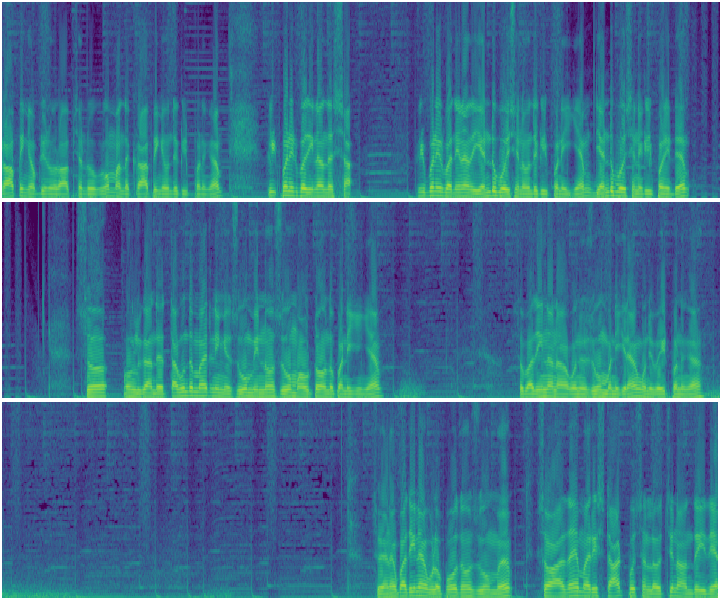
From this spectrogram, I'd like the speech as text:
கிராப்பிங் அப்படின்னு ஒரு ஆப்ஷன் இருக்கும். அந்த கிராப்பிங்கை வந்து கிளிக் பண்ணுங்கள் கிளிக் பண்ணிட்டு பார்த்தீங்கன்னா அந்த ஷா கிளிக் பண்ணிட்டு பார்த்தீங்கன்னா அந்த எண்டு பொசிஷனை வந்து கிளிக் பண்ணிக்கங்க எண்டு பொசிஷனை கிளிக் பண்ணிவிட்டு ஸோ உங்களுக்கு அந்த தகுந்த மாதிரி நீங்கள் ஜூம் இன்னும் ஜூம் அவுட்டும் வந்து பண்ணிக்கிங்க. ஸோ பார்த்தீங்கன்னா நான் கொஞ்சம் ஜூம் பண்ணிக்கிறேன். கொஞ்சம் வெயிட் பண்ணுங்கள் ஸோ எனக்கு பார்த்தீங்கன்னா இவ்வளோ போதும் ஜூமு ஸோ அதே மாதிரி ஸ்டார்ட் பொசிஷனில் வச்சு நான் வந்து இதே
